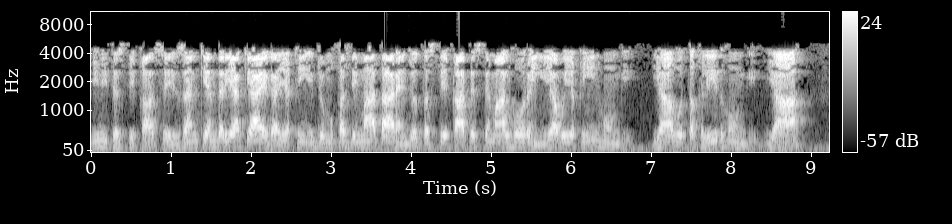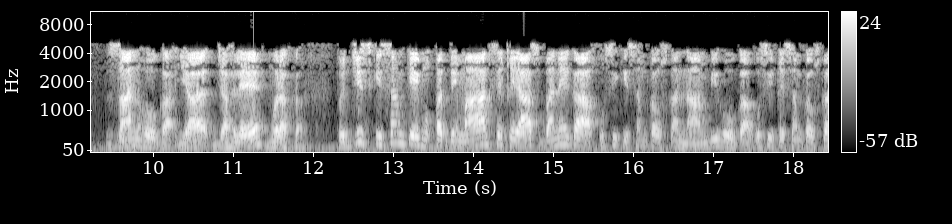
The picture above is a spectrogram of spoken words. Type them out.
انہی تصدیقات سے زن کے اندر یا کیا آئے گا؟ یقین، جو مقدمات آ رہے ہیں، جو تصدیقات استعمال ہو رہی ہیں، یا وہ یقین ہوں گی، یا وہ تقلید ہوں گی، یا زن ہوگا، یا جہل مرکب۔ تو جس قسم کے مقدمات سے قیاس بنے گا، اسی قسم کا اس کا نام بھی ہوگا، اسی قسم کا اس کا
